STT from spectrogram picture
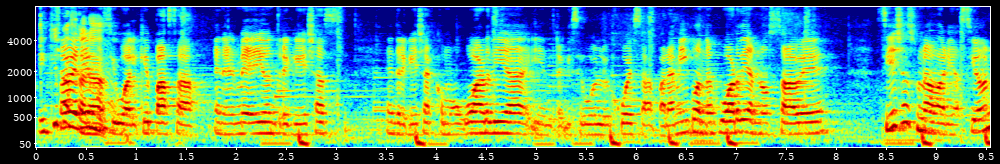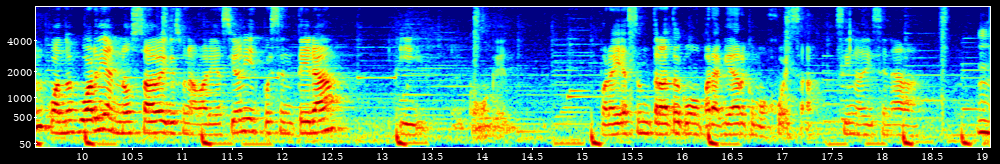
¿Y qué Ya pasará? veremos igual qué pasa en el medio entre que ellas entre que ella es como guardia y entre que se vuelve jueza. Para mí cuando es guardia no sabe si ella es una variación, cuando es guardia no sabe que es una variación y después se entera y como que por ahí hace un trato como para quedar como jueza, si no dice nada. Mm.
